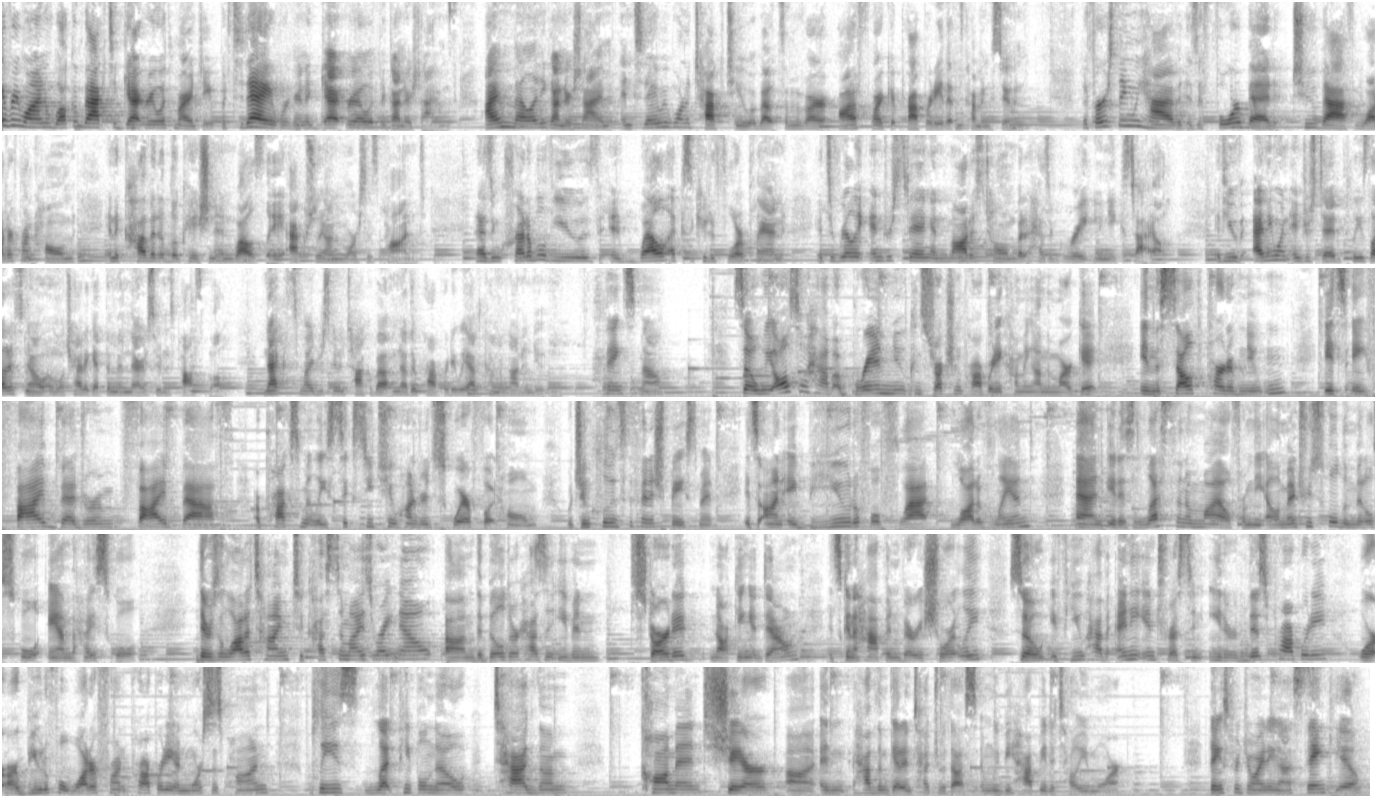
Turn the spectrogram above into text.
everyone, welcome back to Get Real with Margie. But today we're gonna get real with the Gundersheims. I'm Melanie Gundersheim, and today we want to talk to you about some of our off market property that's coming soon. The first thing we have is a four bed, two bath waterfront home in a coveted location in Wellesley, actually on Morse's Pond. It has incredible views and well executed floor plan. It's a really interesting and modest home, but it has a great unique style. If you have anyone interested, please let us know and we'll try to get them in there as soon as possible. Next, Margie's going to talk about another property we have coming on in Newton. Thanks, Mel. So, we also have a brand new construction property coming on the market in the south part of Newton. It's a five bedroom, five bath, approximately 6,200 square foot home, which includes the finished basement. It's on a beautiful flat lot of land and it is less than a mile from the elementary school, the middle school, and the high school. There's a lot of time to customize right now. Um, the builder hasn't even started knocking it down. It's going to happen very shortly. So if you have any interest in either this property or our beautiful waterfront property on Morse's Pond, please let people know, tag them, comment, share, uh, and have them get in touch with us, and we'd be happy to tell you more. Thanks for joining us. Thank you.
